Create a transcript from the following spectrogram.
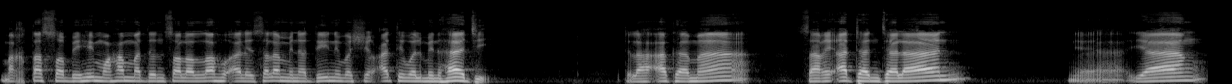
makhtassa bihi Muhammadun sallallahu alaihi wasallam min ad-dini wa syir'ati wal minhaji. Adalah agama, syariat dan jalan ya, yang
